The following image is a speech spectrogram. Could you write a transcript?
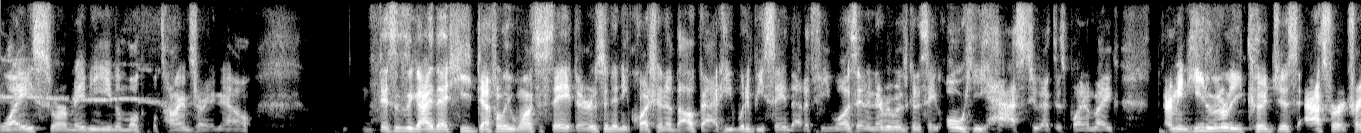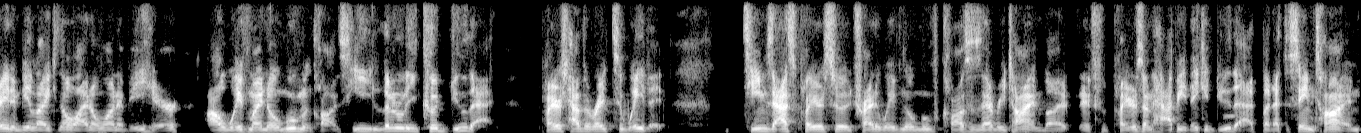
twice, or maybe even multiple times right now, this is a guy that he definitely wants to stay. There isn't any question about that. He wouldn't be saying that if he wasn't. And everyone's going to say, oh, he has to at this point. I'm like, I mean, he literally could just ask for a trade and be like, no, I don't want to be here. I'll waive my no movement clause. He literally could do that. Players have the right to waive it. Teams ask players to try to waive no move clauses every time, but if a player's unhappy, they could do that. But at the same time,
